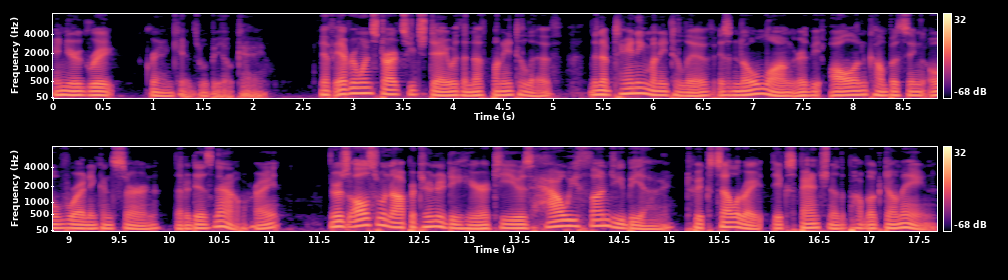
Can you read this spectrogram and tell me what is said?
and your great grandkids will be okay. If everyone starts each day with enough money to live, then obtaining money to live is no longer the all encompassing overriding concern that it is now, right? There's also an opportunity here to use how we fund UBI to accelerate the expansion of the public domain.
